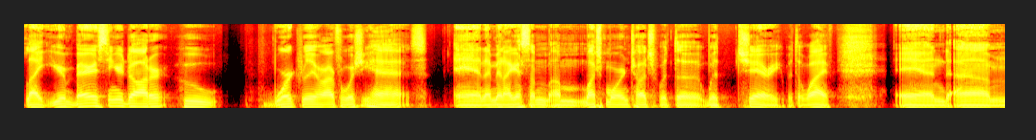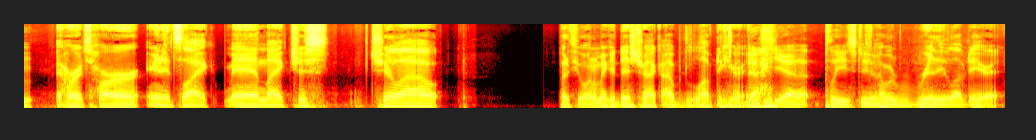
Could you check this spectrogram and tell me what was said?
like you're embarrassing your daughter who worked really hard for what she has. And I mean, I guess I'm I'm much more in touch with the with Sheri, with the wife, and um, it hurts her, and it's like, man, like just chill out. But if you want to make a diss track, I would love to hear it. Yeah, please do. I would really love to hear it.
